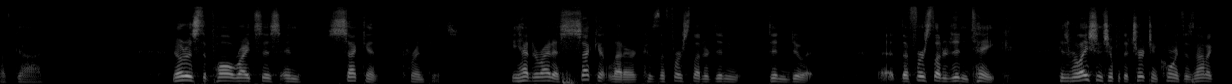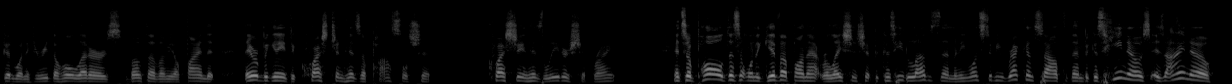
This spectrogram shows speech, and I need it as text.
of God. Notice that Paul writes this in Second Corinthians. He had to write a second letter because the first letter didn't, didn't do it. Uh, the first letter didn't take. His relationship with the church in Corinth is not a good one. If you read the whole letters, both of them, you'll find that they were beginning to question his apostleship, questioning his leadership, right? And so Paul doesn't want to give up on that relationship because he loves them and he wants to be reconciled to them because he knows, as I know,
